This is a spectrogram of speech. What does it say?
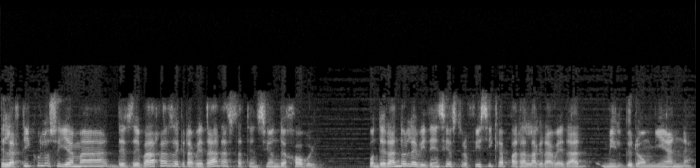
el artículo se llama Desde barras de gravedad hasta tensión de Hubble, ponderando la evidencia astrofísica para la gravedad milgromiana.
